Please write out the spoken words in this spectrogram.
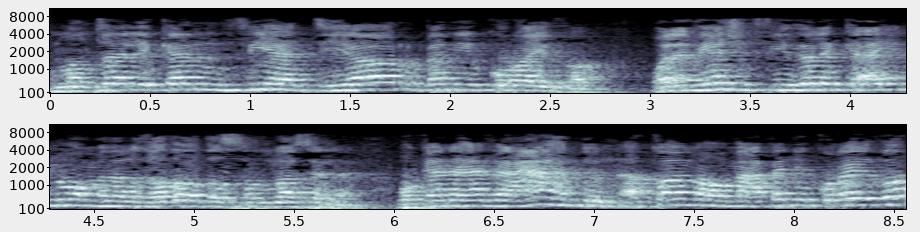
المنطقة اللي كان فيها ديار بني قريظة. ولم يجد في ذلك أي نوع من الغضاضة صلى الله عليه وسلم. وكان هذا عهد أقامه مع بني قريظة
